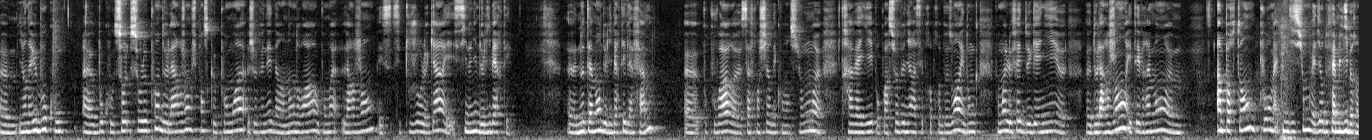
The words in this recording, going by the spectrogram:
euh, il y en a eu beaucoup. Euh, beaucoup. Sur, sur, le point de l'argent, je pense que pour moi, je venais d'un endroit où pour moi, l'argent, et c'est toujours le cas, est synonyme de liberté. Euh, notamment de liberté de la femme, pour pouvoir s'affranchir des conventions, travailler pour pouvoir survenir à ses propres besoins. Et donc, pour moi, le fait de gagner de l'argent était vraiment important pour ma condition, on va dire, de femme libre.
